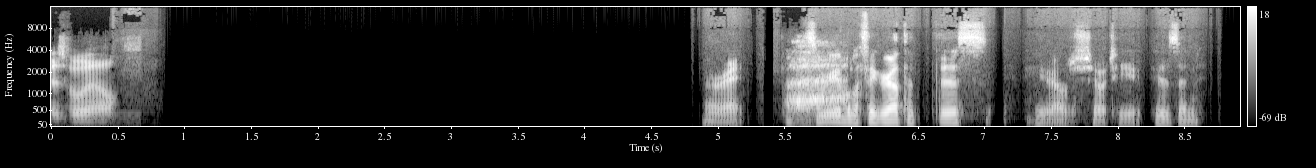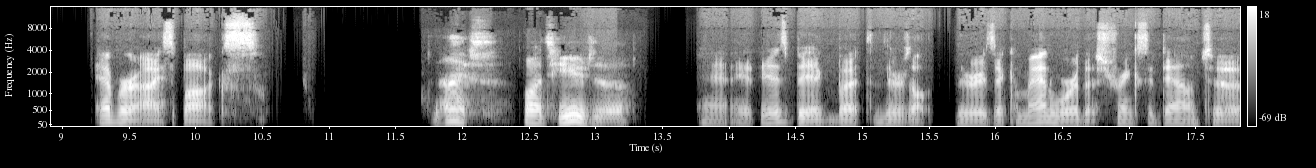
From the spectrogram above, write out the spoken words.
as well. All right. So you're able to figure out that this here, I'll just show it to you, is an ever ice box. Nice. Well, it's huge though. And it is big, but there's a there is a command word that shrinks it down to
